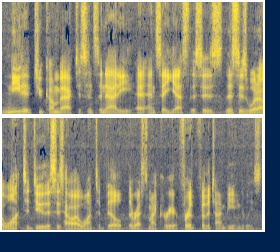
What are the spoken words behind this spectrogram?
needed to come back to cincinnati and, and say yes this is this is what i want to do. This is how i want to build the rest of my career for for the time being at least?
